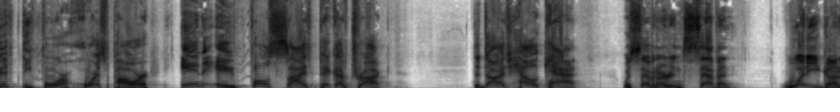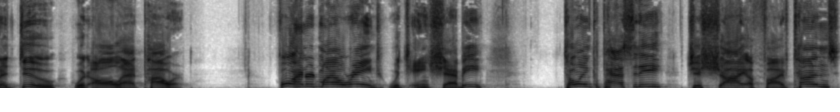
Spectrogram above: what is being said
754 horsepower in a full size pickup truck. The Dodge Hellcat was 707. What are you going to do with all that power? 400 mile range, which ain't shabby. Towing capacity just shy of five tons,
